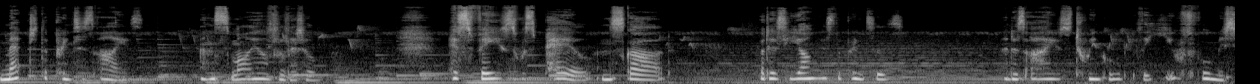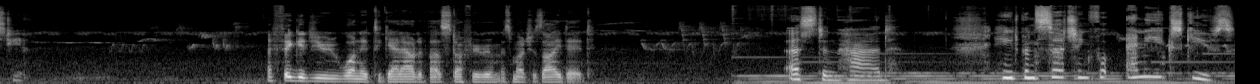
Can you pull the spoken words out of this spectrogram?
met the prince's eyes and smiled a little. His face was pale and scarred, but as young as the prince's, and his eyes twinkled with a youthful mischief. I figured you wanted to get out of that stuffy room as much as I did. Eston had. He'd been searching for any excuse,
